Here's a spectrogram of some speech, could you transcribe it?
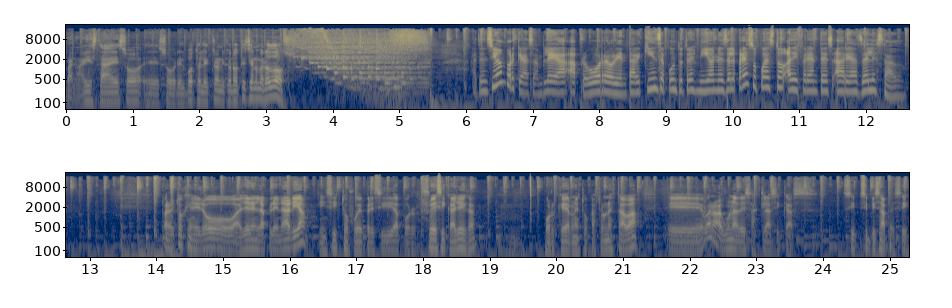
Bueno, ahí está eso eh, sobre el voto electrónico. Noticia número 2. Atención porque Asamblea aprobó reorientar 15.3 millones del presupuesto a diferentes áreas del Estado. Bueno, esto generó ayer en la plenaria, que insisto fue presidida por Suez y Calleja, porque Ernesto Castro no estaba. eh, bueno, alguna de esas clásicas sí, pisapes, sí.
